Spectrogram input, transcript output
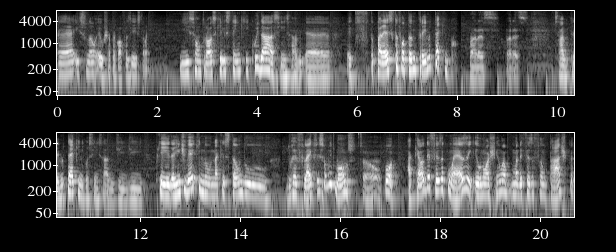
É, isso não. O Chapecó fazia isso também. E isso é um troço que eles têm que cuidar, assim, sabe? É, é, parece que tá faltando treino técnico. Parece, parece sabe? Treino técnico, assim, sabe? De, de... Porque a gente vê que no, na questão do, do reflexo eles são muito bons. São. Pô, aquela defesa com Wesley, eu não achei uma, uma defesa fantástica,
